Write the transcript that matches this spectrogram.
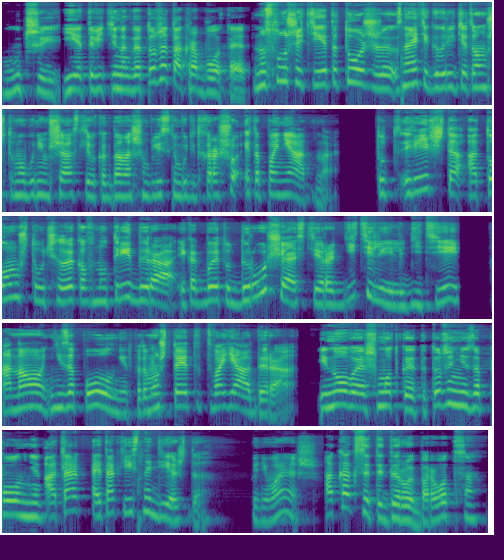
лучше. И это ведь иногда тоже так работает. Ну, слушайте, это тоже, знаете, говорить о том, что мы будем счастливы, когда нашим близким будет хорошо, это понятно. Тут речь-то о том, что у человека внутри дыра, и как бы эту дыру счастья родителей или детей оно не заполнит, потому что это твоя дыра. И новая шмотка это тоже не заполнит. А так, а так есть надежда, понимаешь? А как с этой дырой бороться?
